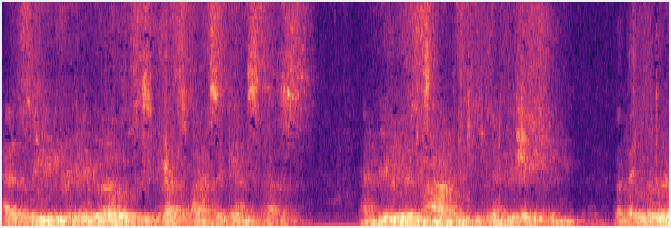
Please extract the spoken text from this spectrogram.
as we forgive those who trespass against us. And lead us not into temptation, but deliver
